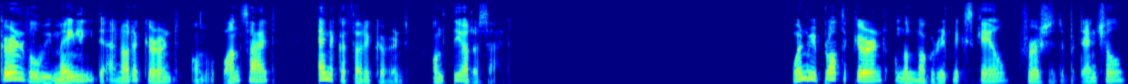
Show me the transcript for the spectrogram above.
current will be mainly the anodic current on one side and the cathodic current on the other side. When we plot the current on the logarithmic scale versus the potential,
